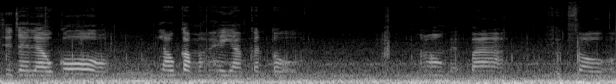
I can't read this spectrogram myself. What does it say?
เสียใจแล้วก็เรากลับมาพยายามกันต่อลองแบบว่าฝึกซ้อม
